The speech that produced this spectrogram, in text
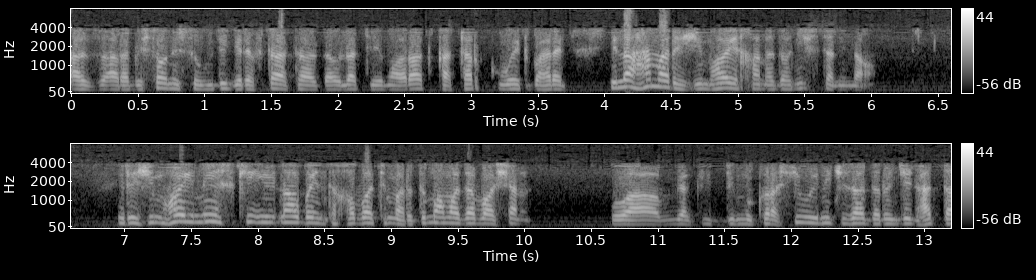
از عربستان سعودی گرفته تا دولت امارات قطر کویت بحرین. اینا همه رژیم های خاندانی هستند اینا. رژیم های نیست که اینا به انتخابات مردم آمده باشن و یک دموکراسی و این چیزا در اونجا حتی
